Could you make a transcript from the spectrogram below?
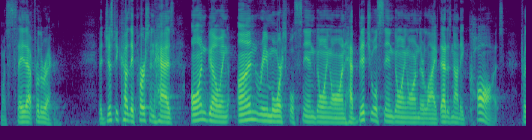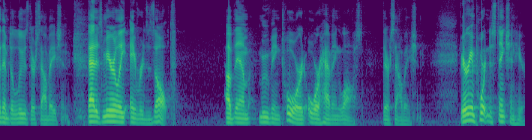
I want to say that for the record. That just because a person has ongoing, unremorseful sin going on, habitual sin going on in their life, that is not a cause for them to lose their salvation. That is merely a result of them moving toward or having lost their salvation. Very important distinction here.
